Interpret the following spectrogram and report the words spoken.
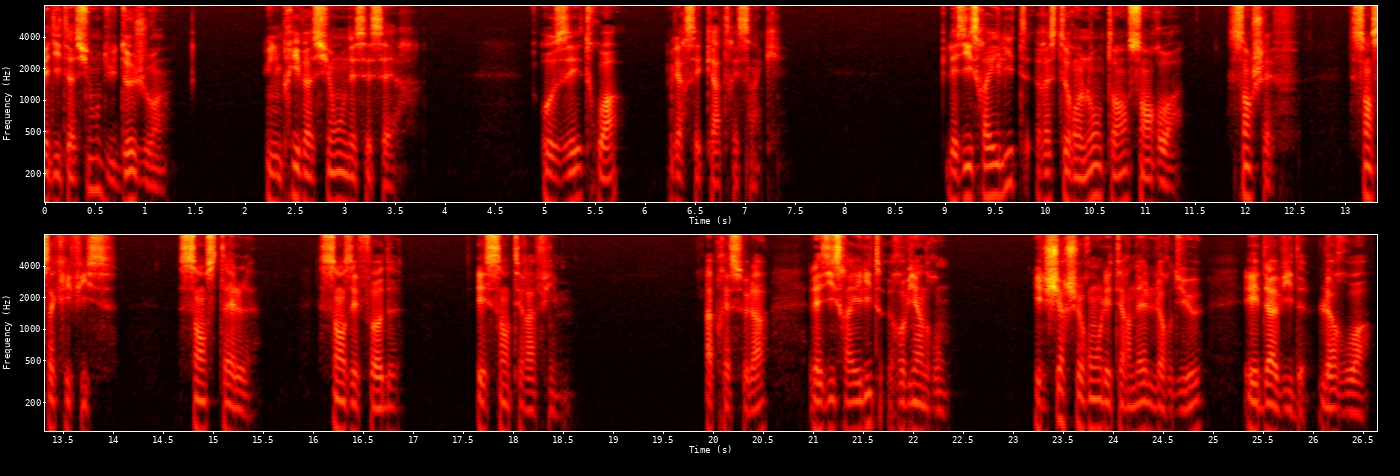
Méditation du 2 juin. Une privation nécessaire. Osée 3, versets 4 et 5. Les Israélites resteront longtemps sans roi, sans chef, sans sacrifice, sans stèle, sans éphode et sans téraphim. Après cela, les Israélites reviendront. Ils chercheront l'Éternel leur Dieu et David leur roi,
